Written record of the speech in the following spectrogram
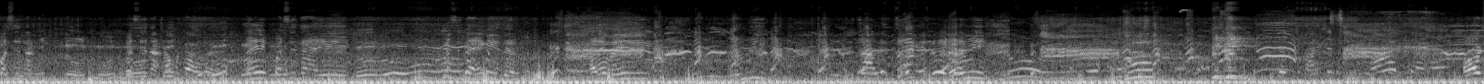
पसीना पसीना. पसीना. नहीं पसीना ये पसीना है इधर? अरे भाई गर्मी. गर्मी. धूप हॉट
